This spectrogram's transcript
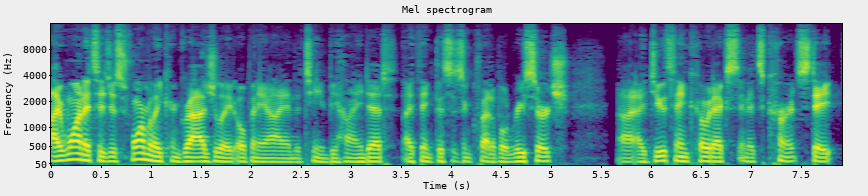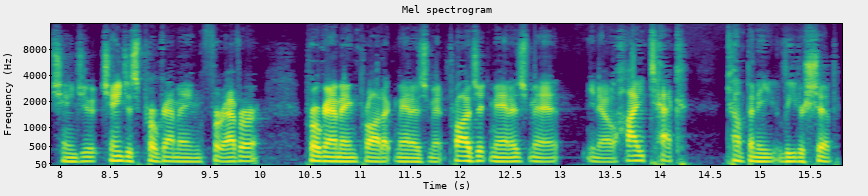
I wanted to just formally congratulate OpenAI and the team behind it. I think this is incredible research. Uh, I do think Codex in its current state change, changes programming forever. Programming, product management, project management, you know, high tech company leadership.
